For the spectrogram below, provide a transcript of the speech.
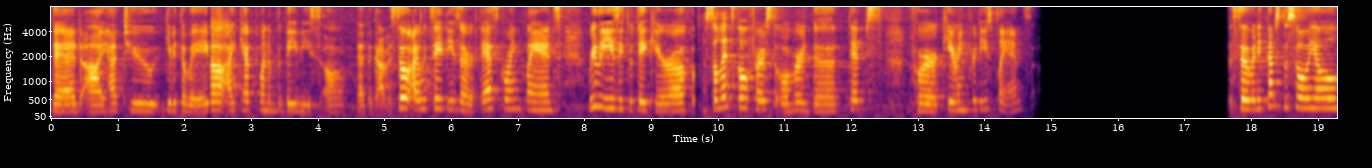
that I had to give it away. Uh, I kept one of the babies of that agave. So I would say these are fast growing plants really easy to take care of. So let's go first over the tips for caring for these plants. So when it comes to soil,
